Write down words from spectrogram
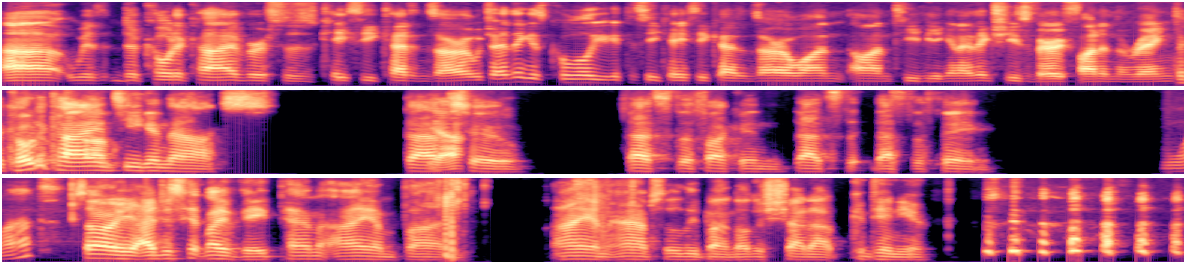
uh, with Dakota Kai versus Kacy Catanzaro, which I think is cool. You get to see Kacy Catanzaro on on TV again. I think she's very fun in the ring. Dakota Kai Um, and Tegan Knox. That's who. That's the fucking. That's the. That's the thing. What? Sorry, I just hit my vape pen. I am bunned. I am absolutely bunned. I'll just shut up. Continue. that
